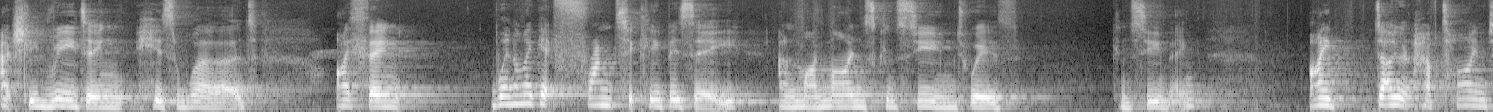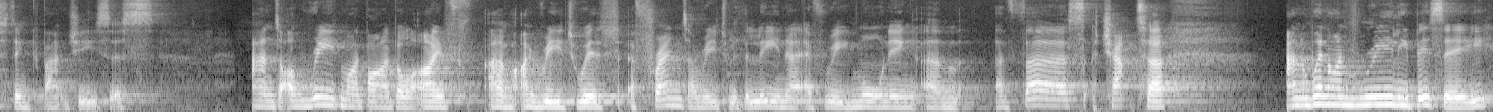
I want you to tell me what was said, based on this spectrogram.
actually reading his word, I think when I get frantically busy and my mind's consumed with consuming, I don't have time to think about Jesus. And I'll read my Bible. I've, um, I read with a friend, I read with Alina every morning um, a verse, a chapter. And when I'm really busy,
